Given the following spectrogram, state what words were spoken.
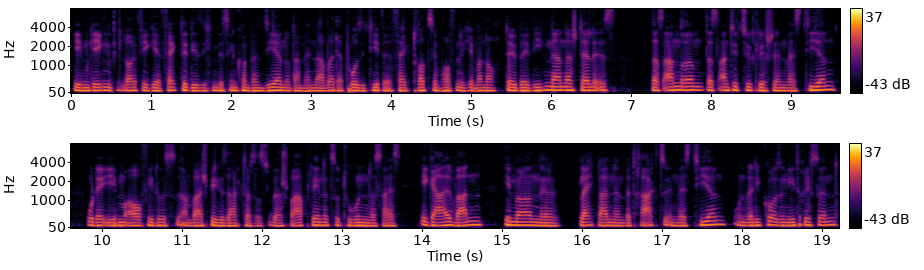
eben gegenläufige Effekte, die sich ein bisschen kompensieren und am Ende aber der positive Effekt trotzdem hoffentlich immer noch der überwiegende an der Stelle ist. Das andere, das antizyklische Investieren oder eben auch, wie du es am Beispiel gesagt hast, das über Sparpläne zu tun. Das heißt, egal wann, immer eine gleichbleibenden Betrag zu investieren. Und wenn die Kurse niedrig sind,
